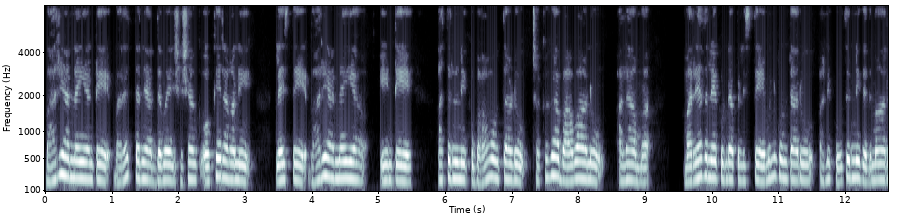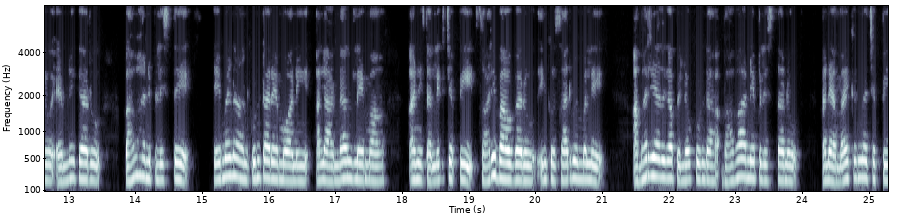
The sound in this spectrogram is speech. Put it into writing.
భార్య అన్నయ్య అంటే భరత్ అని అర్థమై శశాంక్ ఓకే రా అని లేస్తే భార్య అన్నయ్య ఏంటే? అతను నీకు బావ అవుతాడు. చక్కగా బావా అను. అలా మ మర్యాద లేకుండా పిలిస్తే ఏమనుకుంటారు? అని కూతుర్ని గదిమారు ఎంఏ గారు బావ అని పిలిస్తే ఏమైనా అనుకుంటారేమో అని అలా అన్నానులేమా అని తల్లికి చెప్పి సారీ బావగారు ఇంకోసారి మిమ్మల్ని అమర్యాదగా పిలవకుండా బావా అనే పిలుస్తాను అని అమాయకంగా చెప్పి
